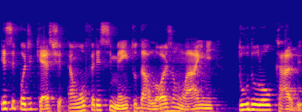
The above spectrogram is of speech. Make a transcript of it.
Esse podcast é um oferecimento da loja online Tudo Low Carb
